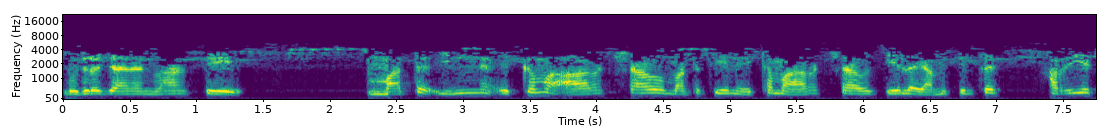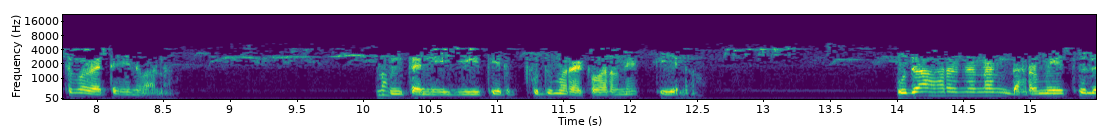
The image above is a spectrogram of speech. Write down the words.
බුදුරජාණන් වහන්සේ මට ඉන්න එකම ආරක්ෂාව මට තියෙන එකම ආරක්ෂාව කියලා යමකින්ට හරියටම වැටහෙනවා නම් මම තනේ ජීවිතේ පුදුම රැකවරණයක් තියෙනවා. උදාහරණ නම් ධර්මයේ තුල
